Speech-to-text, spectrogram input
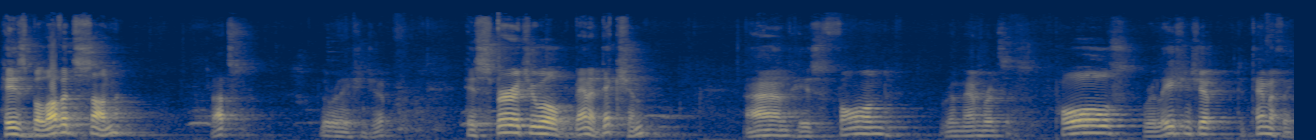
his beloved son, that's the relationship, his spiritual benediction, and his fond remembrances. Paul's relationship Timothy,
